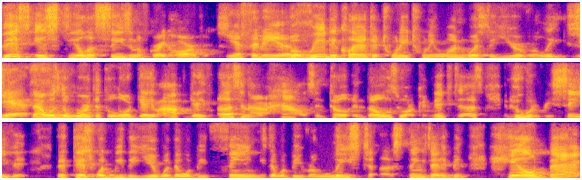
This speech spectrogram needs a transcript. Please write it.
This is still a season of great harvest. yes, it is. But we declared that 2021 was the year of release. Yes. That was the word that the Lord gave out, gave us in our house and told and those who are connected to us and who would receive it, that this would be the year where there would be things that would be released to us, things that had been held back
